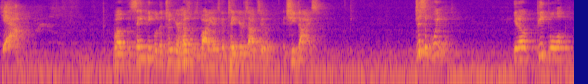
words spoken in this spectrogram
Yeah. Well, the same people that took your husband's body is going to take yours out too. And she dies. Disappointment. You know, people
